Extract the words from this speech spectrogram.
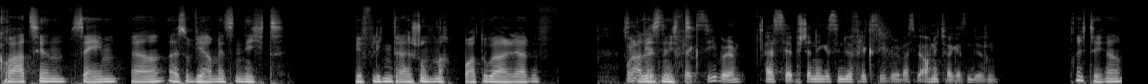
Kroatien, same, ja. Also wir haben jetzt nicht, wir fliegen drei Stunden nach Portugal, ja. Wir, Ist Und wir alles sind nicht flexibel. Als Selbstständige sind wir flexibel, was wir auch nicht vergessen dürfen. richtig, ja.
